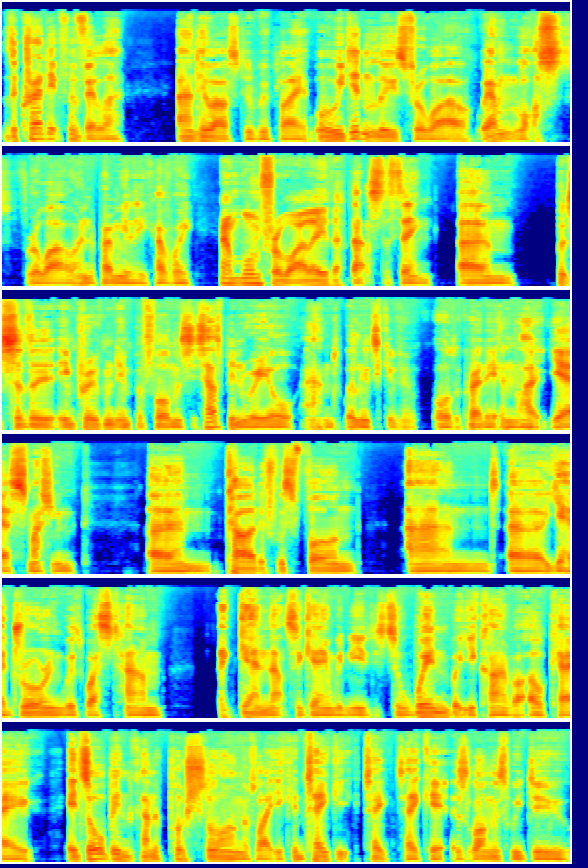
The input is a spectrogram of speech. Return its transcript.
the credit for Villa, and who else did we play? Well, we didn't lose for a while. We haven't lost for a while in the Premier League, have we? Haven't won for a while either. That's the thing. Um, but so the improvement in performances has been real, and willing to give him all the credit. And like, yeah, smashing um, Cardiff was fun, and uh, yeah, drawing with West Ham again. That's a game we needed to win, but you're kind of like, okay, it's all been kind of pushed along of like you can take it, you can take take it as long as we do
